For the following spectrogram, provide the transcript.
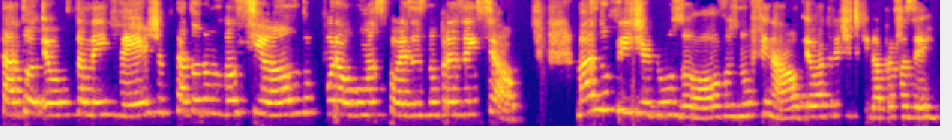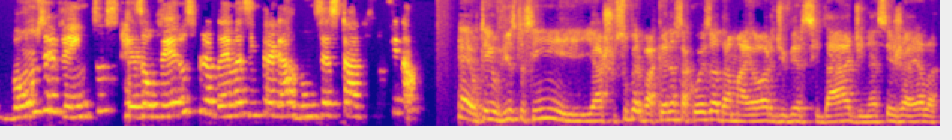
tá eu também vejo que está todo mundo ansiando por algumas coisas no presencial. Mas no frigir dos ovos, no final, eu acredito que dá para fazer bons eventos, resolver os problemas e entregar bons resultados no final. É, eu tenho visto assim e acho super bacana essa coisa da maior diversidade, né, seja ela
